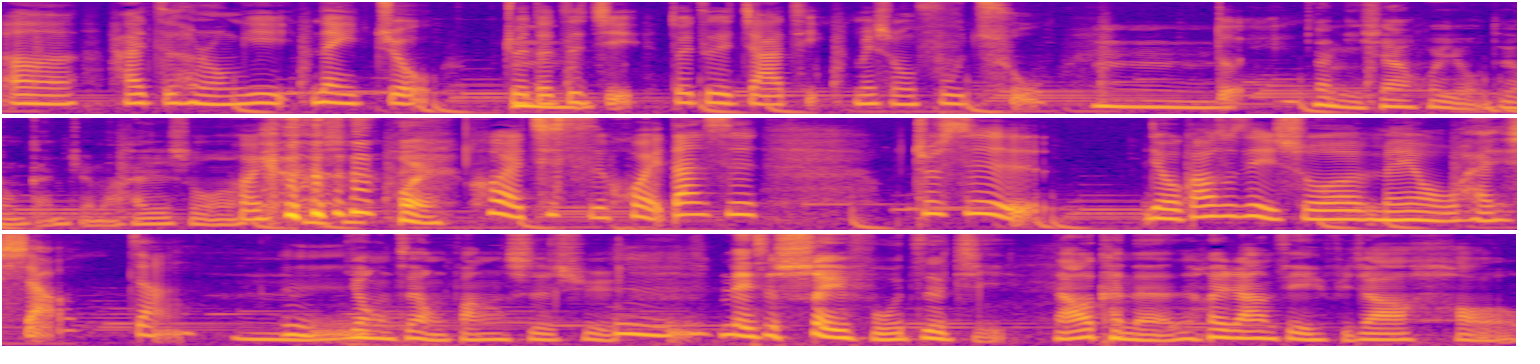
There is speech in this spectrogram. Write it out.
呃，孩子很容易内疚，觉得自己对这个家庭没什么付出。嗯，对。那你现在会有这种感觉吗？还是说 会会会？其实会，但是就是有告诉自己说，没有，我还小，这样。嗯，嗯用这种方式去，嗯，类似说服自己，然后可能会让自己比较好。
